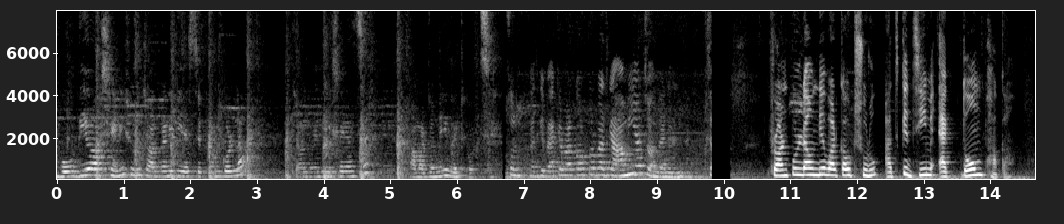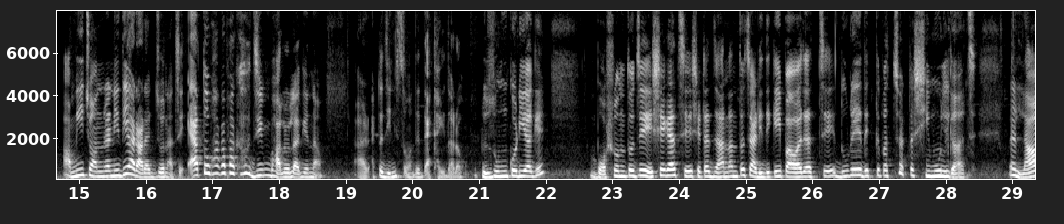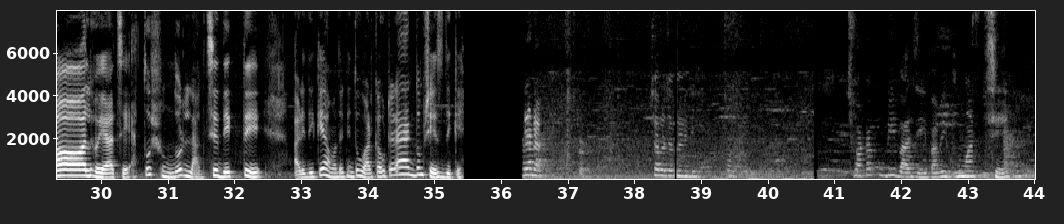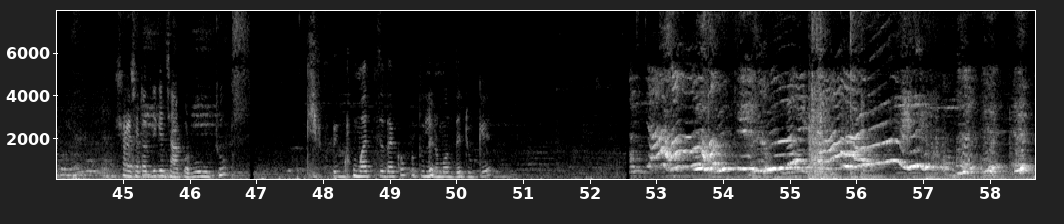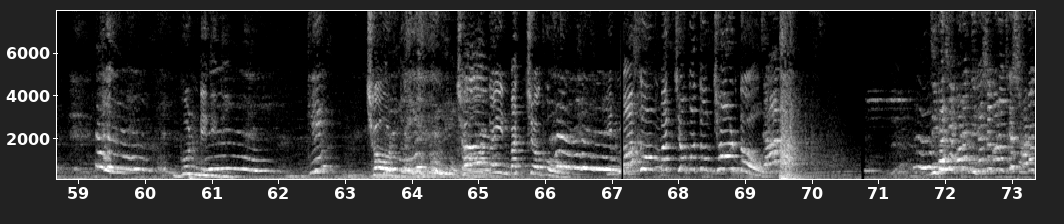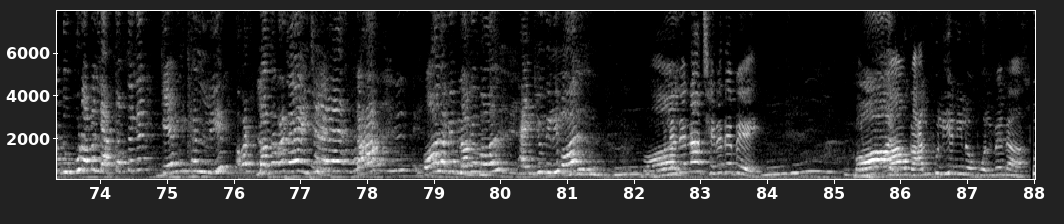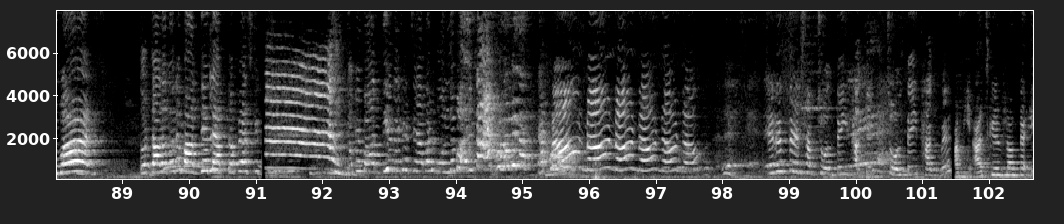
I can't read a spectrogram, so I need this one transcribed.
বৌদিও আসেনি শুধু চন্দ্রানী দিয়ে এসছে। ফোন করলাম। চন্দ্রানী দিয়ে এসে গেছে। আমার জন্যই ওয়েট করছে। চলো আজকে ব্যাকের ওয়ার্কআউট করব। আজকে আমি আর চন্দ্রানী দিই ফ্রন্ট পুল ডাউন দিয়ে ওয়ার্কআউট শুরু। আজকে জিম একদম ফাঁকা। আমি চন্দ্রানী দিয়ে আর আরেকজন আছে। এত ফাঁকা ফাঁকাও জিম ভালো লাগে না। আর একটা জিনিস তোমাদের দেখাই, দাঁড়াও। একটু জুম করি আগে। বসন্ত যে এসে গেছে, সেটা জানান তো চারিদিকেই পাওয়া যাচ্ছে। দূরে দেখতে পাচ্ছ একটা শিমুল গাছ। মানে লাল হয়ে আছে। এত সুন্দর লাগছে দেখতে। আর এদিকে আমাদের কিন্তু ওয়ার্কআউটের একদম শেষ দিকে। চলো দি। ছটা কুড়ি বাজে বাবি ঘুমাচ্ছে সাড়ে ছটার দিকে চা করবো উঠুক কিভাবে ঘুমাচ্ছে দেখো পুতুলের মধ্যে ঢুকে गुंडी दीदी छोड़ दो छोड़ दो इन बच्चों को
